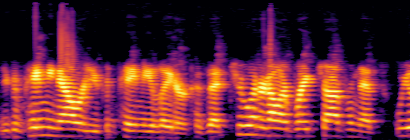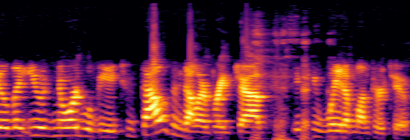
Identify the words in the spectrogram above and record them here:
you can pay me now or you can pay me later because that $200 brake job from that squeal that you ignored will be a $2,000 brake job if you wait a month or two.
